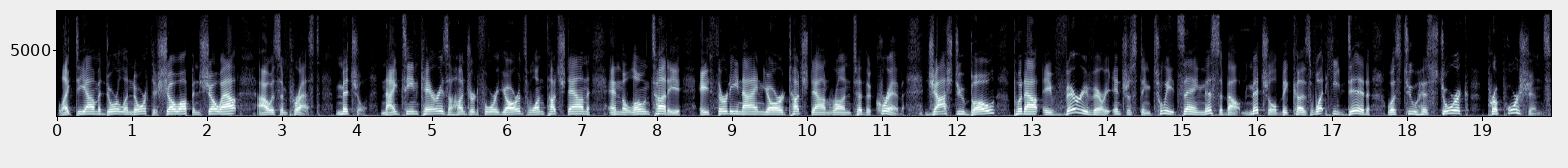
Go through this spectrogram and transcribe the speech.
like Deommodore Lenoir, to show up and show out, I was impressed. Mitchell, 19 carries, 104 yards, one touchdown, and the lone tutty, a 39 yard touchdown run to the crib. Josh Dubow put out a very, very interesting tweet saying this about Mitchell because what he did was to historic proportions.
